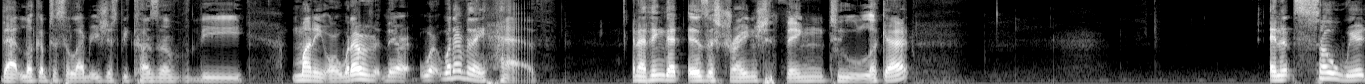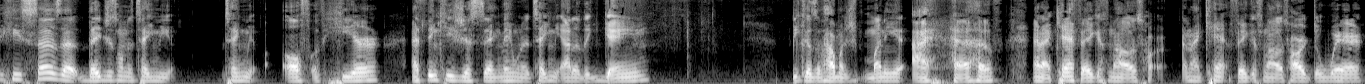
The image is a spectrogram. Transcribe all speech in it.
that look up to celebrities just because of the money or whatever they whatever they have. And I think that is a strange thing to look at. And it's so weird. He says that they just want to take me take me off of here. I think he's just saying they want to take me out of the game because of how much money I have, and I can't fake a smile as hard, and I can't fake a smile as hard to wear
